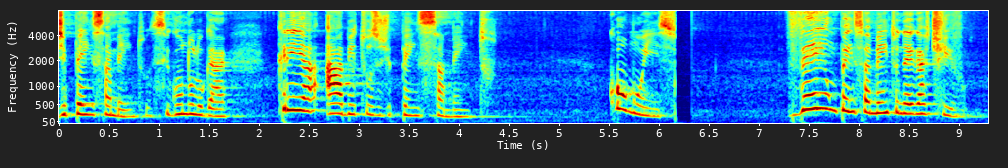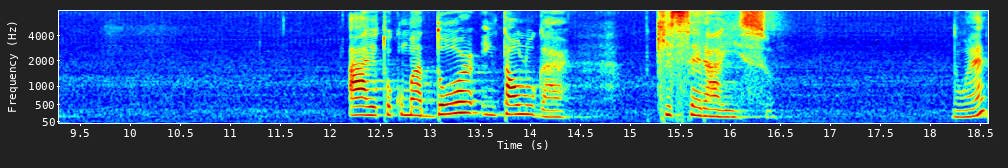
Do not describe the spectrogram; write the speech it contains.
de pensamento. Em segundo lugar, cria hábitos de pensamento. Como isso? Vem um pensamento negativo. Ah, eu estou com uma dor em tal lugar que será isso? Não é?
